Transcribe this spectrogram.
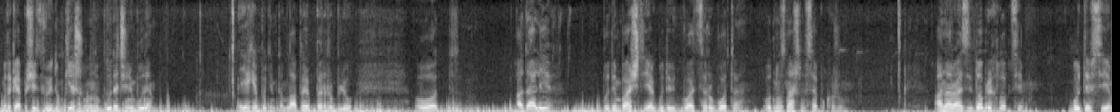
Отаке, пишіть свої думки, що воно буде чи не буде. Як я потім там лапи перероблю. От. А далі будемо бачити, як буде відбуватися робота. Однозначно все покажу. А наразі, добрі хлопці, будьте всі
